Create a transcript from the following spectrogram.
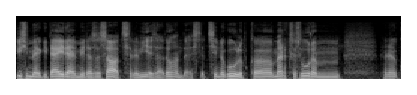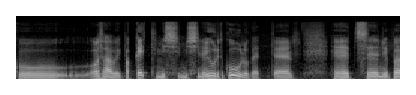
küsimärgi täide, mida sa saad selle viiesaja tuhande eest, et sinna kuulub ka märksa suurem äh, nagu osa või pakett, mis, mis sinna juurde kuulub, et et see on juba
